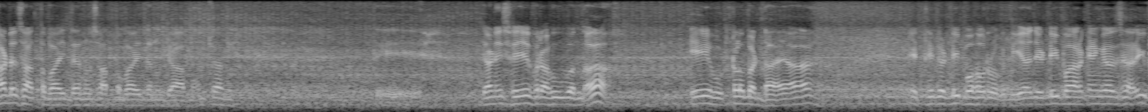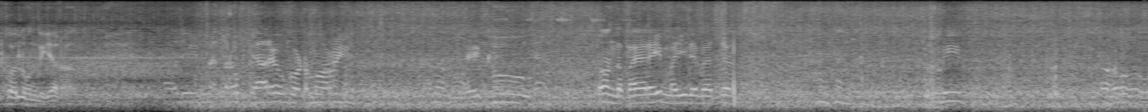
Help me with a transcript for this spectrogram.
7:30 ਵਜੇ ਨੂੰ 7 ਵਜੇ ਨੂੰ ਜਾ ਪਹੁੰਚਾਂਗੇ। ਤੇ ਜਾਣੀ ਸੇਫ ਰਹੂ ਬੰਦਾ। ਇਹ ਹੋਟਲ ਵੱਡਾ ਆ। ਇੱਥੇ ਗੱਡੀ ਬਹੁਤ ਰੁਕਦੀ ਆ ਜਿੱਡੀ ਪਾਰਕਿੰਗ ਆ ਸਾਰੀ ਫੁੱਲ ਹੁੰਦੀ ਆ ਰਾਤ ਨੂੰ। ਜੀ ਮਿੱਤਰੋ ਪਿਆਰਿਓ ਗੁੱਡ ਮਾਰਨਿੰਗ ਦੇਖੋ ਧੁੰਦ ਪੈ ਰਹੀ ਮਈ ਦੇ ਵਿੱਚ ਪੂਰੀ ਉਹ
